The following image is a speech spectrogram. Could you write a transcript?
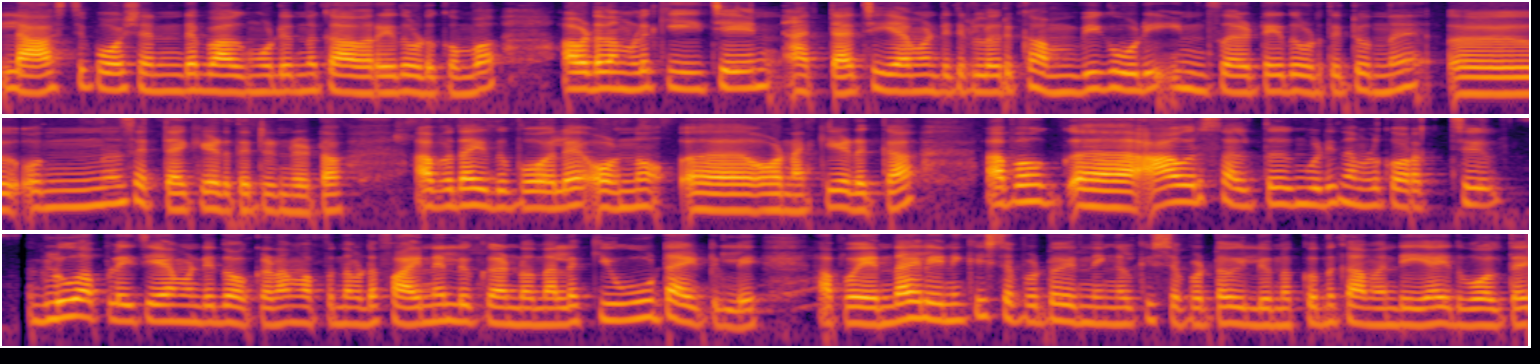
ലാസ്റ്റ് പോർഷന്റെ ഭാഗം കൂടി ഒന്ന് കവർ ചെയ്ത് കൊടുക്കുമ്പോൾ അവിടെ നമ്മൾ കീ ചെയിൻ അറ്റാച്ച് ചെയ്യാൻ വേണ്ടിയിട്ടുള്ള ഒരു കമ്പി കൂടി ഇൻസേർട്ട് ചെയ്ത് കൊടുത്തിട്ട് ഒന്ന് ഒന്ന് സെറ്റാക്കി എടുത്തിട്ടുണ്ട് കേട്ടോ. അപ്പോൾ ഇതാ ഇതുപോലെ ഒന്ന് ഉണക്കിയെടുക്കുക അപ്പോൾ ആ ഒരു സ്ഥലത്തും കൂടി നമ്മൾ കുറച്ച് ഗ്ലൂ അപ്ലൈ ചെയ്യാൻ വേണ്ടി നോക്കണം. അപ്പോൾ നമ്മുടെ ഫൈനൽ ലുക്ക് കണ്ടോ? നല്ല ക്യൂട്ടായിട്ടില്ലേ അപ്പോൾ എന്തായാലും എനിക്ക് ഇഷ്ടപ്പെട്ടോ നിങ്ങൾക്ക് ഇഷ്ടപ്പെട്ടോ ഇല്ലയോ എന്നൊക്കെ ഒന്ന് കമന്റ് ചെയ്യുക. ഇതുപോലത്തെ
